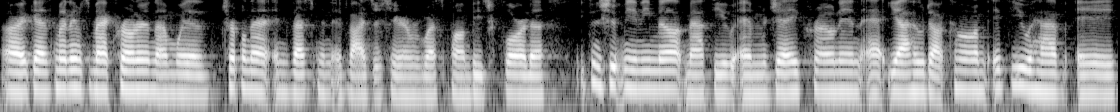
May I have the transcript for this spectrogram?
All right, guys, my name is Matt Cronin. I'm with Triple Net Investment Advisors here in West Palm Beach, Florida. You can shoot me an email at matthewmjcronin at yahoo.com if you have a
